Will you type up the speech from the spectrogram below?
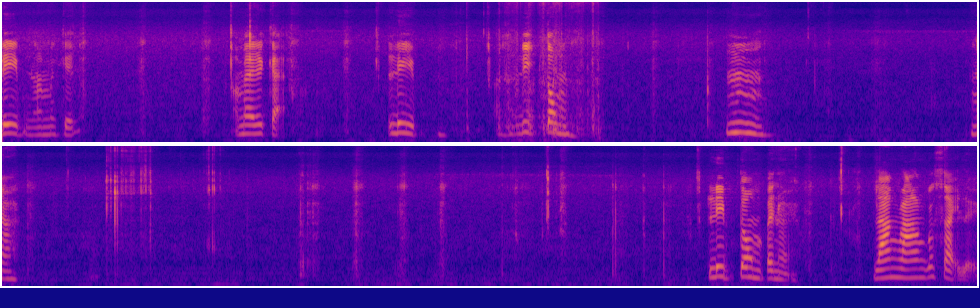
รีบนะเมื่อกี้ไม่ได้แกะ รีบ รีบต้ม อืม นะรีบต้มไปหน่อย ล้างล้างแล้วก็ใส่เลย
